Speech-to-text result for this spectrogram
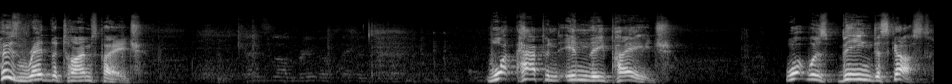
Who's read the Times page? What happened in the page? What was being discussed?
